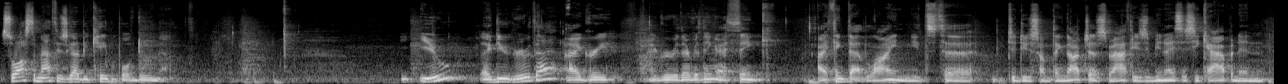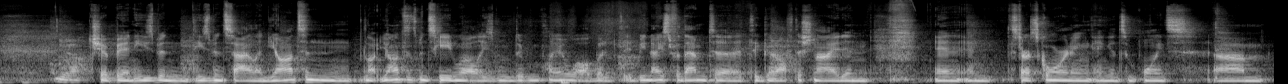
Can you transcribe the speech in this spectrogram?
So Auston Matthews got to be capable of doing that. You like? Do you agree with that? I agree. I agree with everything. I think I think that line needs to to do something. Not just Matthews. It'd be nice to see Kapanen Yeah. chip in. He's been he's been silent. Johnsson Johnsson's been skating well. He's been they've been playing well. But it'd be nice for them to to get off the schneid and and and start scoring and, and get some points. Um,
